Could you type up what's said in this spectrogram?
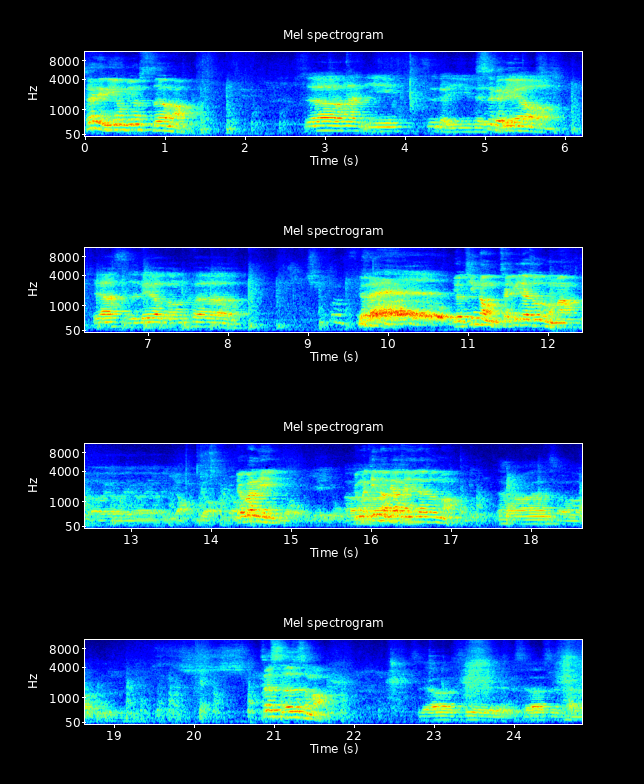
十二点零用不用十二嘛？十二和一，四个一，所以四个一六，所以要十六公克。有听懂陈玉在说什么吗？有有有有有有刘冠廷有也有。有没有听懂廖陈玉在说什么？他说这十二是什么？十二是十二是它的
